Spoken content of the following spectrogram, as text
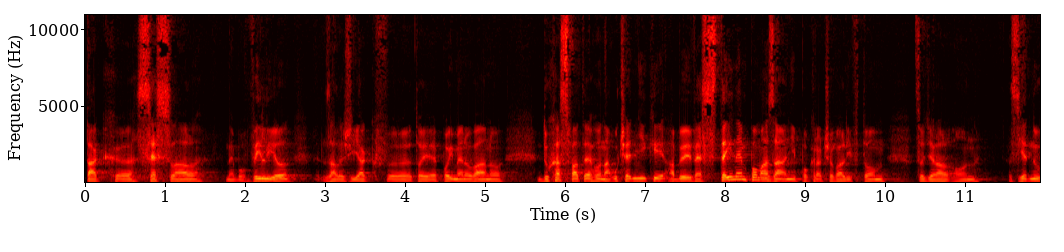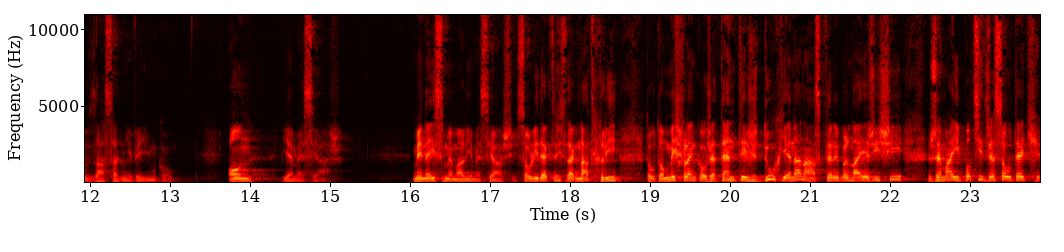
tak e, seslal nebo vylil, záleží, jak to je pojmenováno, Ducha Svatého na učedníky, aby ve stejném pomazání pokračovali v tom, co dělal on s jednou zásadní výjimkou. On je Mesiáš. My nejsme malí mesiáši. Jsou lidé, kteří se tak nadchli touto myšlenkou, že ten tyž duch je na nás, který byl na Ježíši, že mají pocit, že jsou teď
